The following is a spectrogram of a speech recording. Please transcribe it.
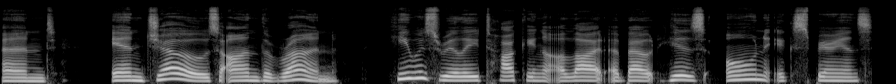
And in Joe's On the Run, he was really talking a lot about his own experience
